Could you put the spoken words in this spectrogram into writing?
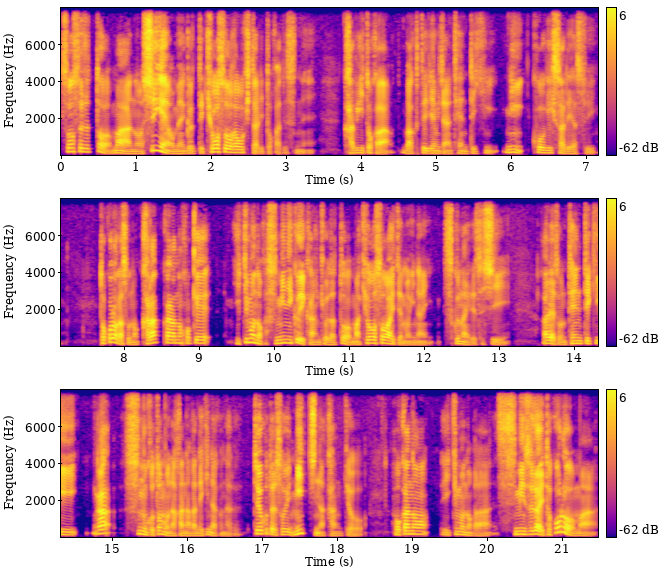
そうすると、まあ、あの資源をめぐって競争が起きたりとかですねカビとかバクテリアみたいな天敵に攻撃されやすい。ところがそのカラッカラの苔生き物が住みにくい環境だと、まあ、競争相手もいない少ないですしあるいはその天敵が住むこともなかなかできなくなる。ということでそういうニッチな環境他の生き物が住みづらいところをまあ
